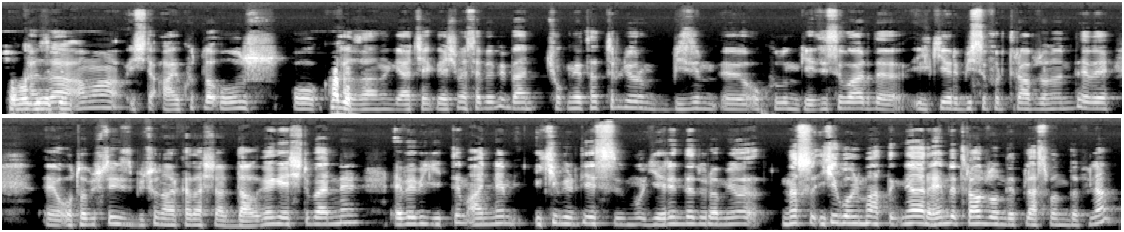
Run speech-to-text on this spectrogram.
Şenol kaza Güneş'in... ama işte Aykut'la Oğuz o Tabii. kazanın gerçekleşme sebebi ben çok net hatırlıyorum. Bizim e, okulun gezisi vardı. İlk yarı 1-0 Trabzon önünde ve e, otobüsteyiz. Bütün arkadaşlar dalga geçti benimle. Eve bir gittim. Annem 2-1 diye yerinde duramıyor. Nasıl iki gol mü attık ne ara hem de Trabzon deplasmanında falan.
